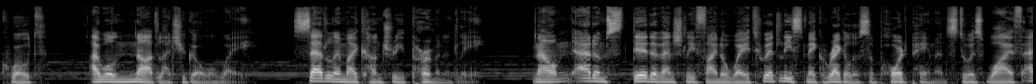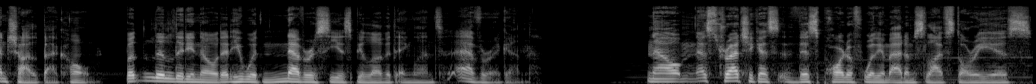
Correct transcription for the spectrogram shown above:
quote, I will not let you go away. Settle in my country permanently. Now, Adams did eventually find a way to at least make regular support payments to his wife and child back home but little did he know that he would never see his beloved England ever again. Now, as tragic as this part of William Adams' life story is,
